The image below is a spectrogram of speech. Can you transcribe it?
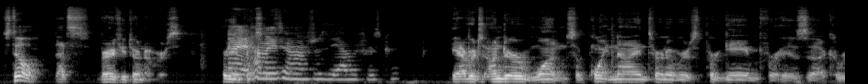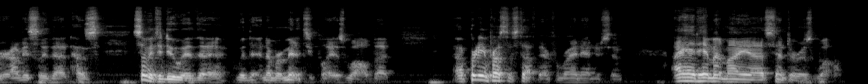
still, that's very few turnovers. Pretty impressive. how many turnovers was the average for his career? he averaged under one, so 0.9 turnovers per game for his uh, career. Obviously, that has something to do with uh, with the number of minutes you play as well. But uh, pretty impressive stuff there from Ryan Anderson. I had him at my uh, center as well.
